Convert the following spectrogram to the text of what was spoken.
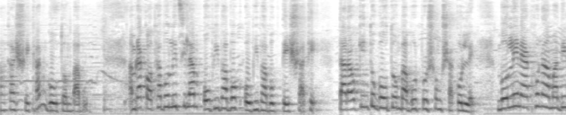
আঁকা শেখান গৌতম বাবু। আমরা কথা বলেছিলাম অভিভাবক অভিভাবকদের সাথে। তারাও কিন্তু গৌতম বাবুর প্রশংসা করলেন। বললেন, এখন আমাদের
